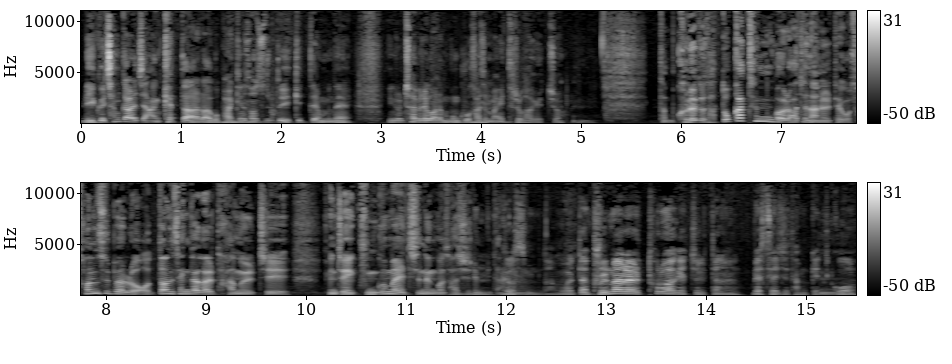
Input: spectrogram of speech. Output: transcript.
리그에 참가하지 않겠다라고 밝힌 선수들도 있기 때문에 인종차별에 관한 문구가 가장 많이 들어가겠죠. 다- 그래도 다 똑같은 걸 하진 않을 테고 선수별로 어떤 생각을 담을지 굉장히 궁금해지는 건 사실입니다. 음, 그렇습니다. 뭐 일단 불만을 토로하겠죠. 일단은 메시지 담겠고 음.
